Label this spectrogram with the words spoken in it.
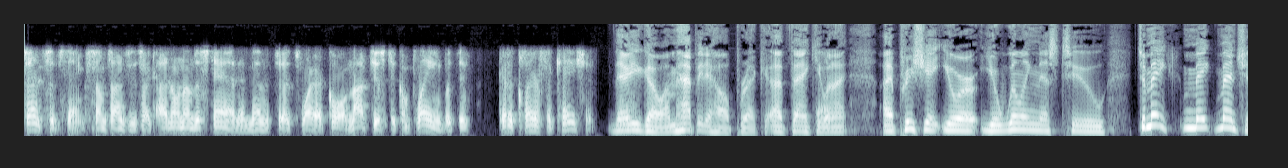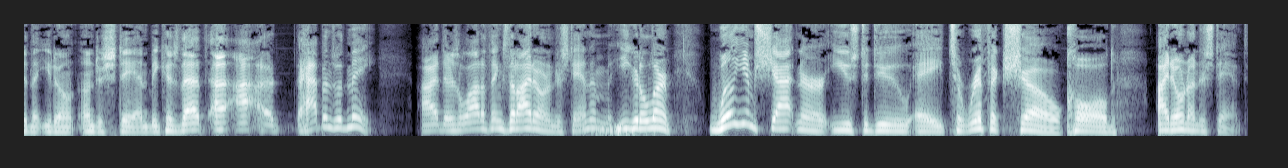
sense of things. Sometimes it's like I don't understand, and then that's why I call, not just to complain, but to get a clarification. There you go. I'm happy to help, Rick. Uh, thank you, and I, I appreciate your your willingness to to make make mention that you don't understand because that uh, uh, happens with me. I, there's a lot of things that I don't understand. I'm eager to learn. William Shatner used to do a terrific show called "I Don't Understand."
